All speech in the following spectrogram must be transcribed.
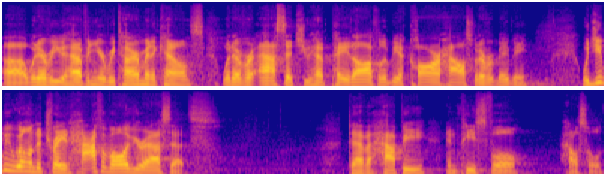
uh, whatever you have in your retirement accounts, whatever assets you have paid off, whether it be a car, house, whatever it may be. Would you be willing to trade half of all of your assets to have a happy and peaceful household?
